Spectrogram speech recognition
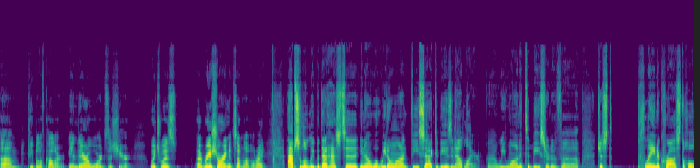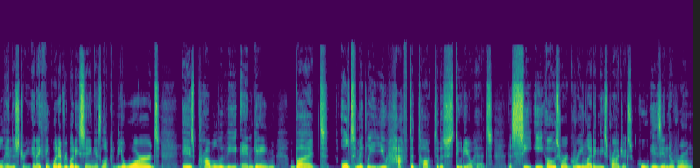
um, people of color in their awards this year, which was uh, reassuring at some level, right? Absolutely, but that has to, you know, what we don't want the SAG to be is an outlier. Uh, we want it to be sort of uh, just plain across the whole industry. And I think what everybody's saying is look, the awards is probably the end game, but ultimately you have to talk to the studio heads, the CEOs who are greenlighting these projects. Who is in the room?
